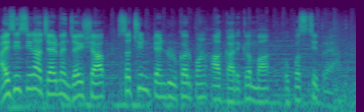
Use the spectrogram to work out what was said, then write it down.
આઈસીસીના ચેરમેન જય શાહ, સચિન તેંડુલકર પણ આ કાર્યક્રમમાં ઉપસ્થિત રહ્યા હતા.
